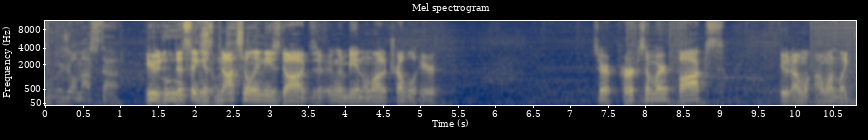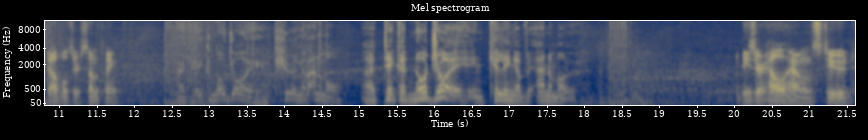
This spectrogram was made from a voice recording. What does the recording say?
Who is your master? Dude, Who this thing is is not master? killing these dogs. I'm gonna be in a lot of trouble here. Is there a perk somewhere? Box? Dude, I want I want like doubles or something. I take no joy in killing of animal. I take a no joy in killing of animal. These are hellhounds, dude.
